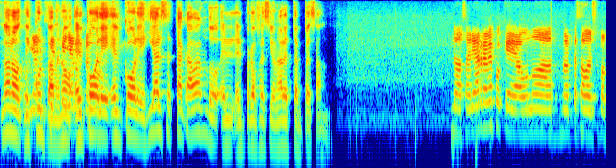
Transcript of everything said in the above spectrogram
No, no, discúlpame, si es que no. El, empezó. cole, el colegial se está acabando, el, el profesional está empezando. No, sería al revés porque aún no ha, no ha empezado el Super,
